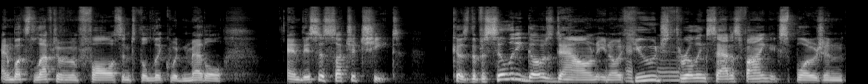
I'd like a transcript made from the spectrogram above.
and what's left of him falls into the liquid metal. And this is such a cheat because the facility goes down. You know, a huge, thrilling, satisfying explosion.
